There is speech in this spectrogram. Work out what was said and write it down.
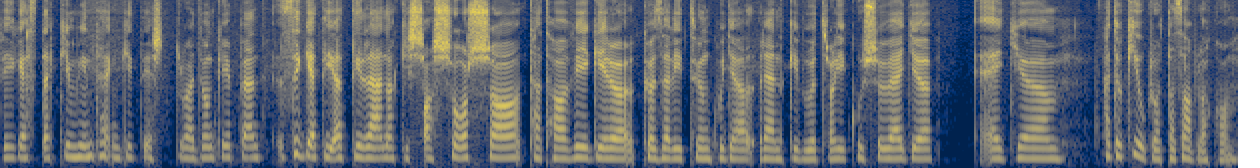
végeztek ki mindenkit, és tulajdonképpen Szigeti Attilának is a sorsa, tehát ha a végéről közelítünk, ugye rendkívül tragikus, ő egy, egy hát ő kiugrott az ablakon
